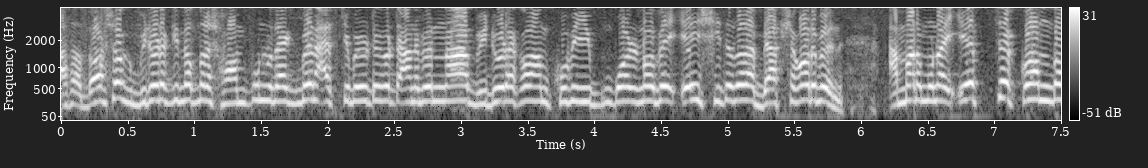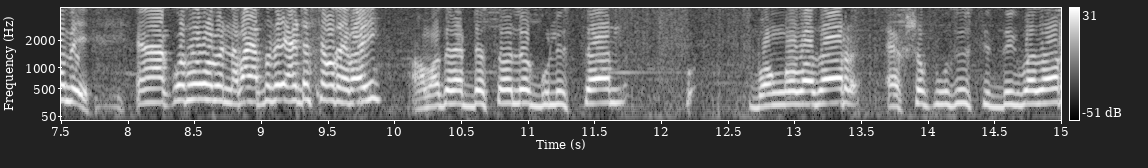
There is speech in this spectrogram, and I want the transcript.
আচ্ছা দর্শক ভিডিওটা কিন্তু আপনারা সম্পূর্ণ দেখবেন। আজকে ভিডিওটাকে টানবেন না। ভিডিওটা কম খুবই ইম্পর্টেন্ট হবে। এই শীতে যারা ব্যবসা করবেন আমার মনে হয় এর চেয়ে কম দামে কোথাও পাবেন না? ভাই আপনাদের অ্যাড্রেসটা কোথায় ভাই? আমাদের অ্যাড্রেসটা হলো গুলিস্তান বঙ্গবাজার একশো পঁচিশ সিদ্দিক বাজার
